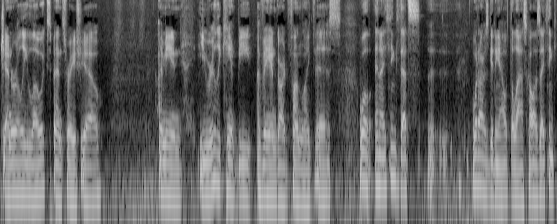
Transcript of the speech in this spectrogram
generally low expense ratio i mean you really can't beat a vanguard fund like this. Well and i think that's uh, what i was getting at with the last call is i think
